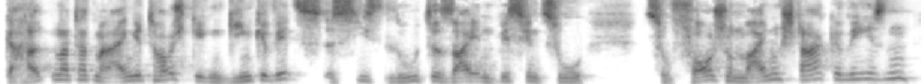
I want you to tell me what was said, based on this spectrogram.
gehalten hat, hat man eingetauscht gegen Ginkewitz. Es hieß, Lute sei ein bisschen zu, zu forsch und meinungsstark gewesen.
